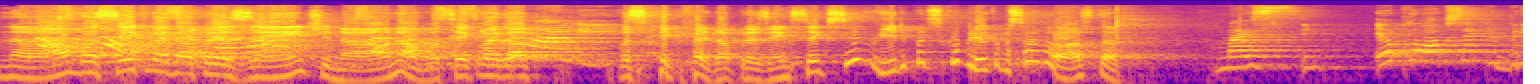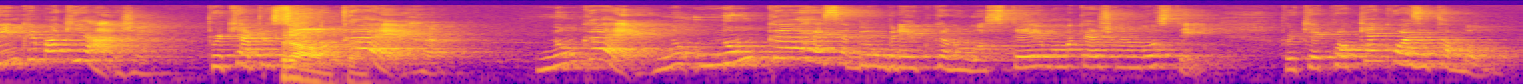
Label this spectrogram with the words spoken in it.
Não, você que vai dar o presente. Não, não, você que vai dar. Você que vai dar o presente, você que se vire para descobrir o que a pessoa gosta. Mas eu coloco sempre brinco e maquiagem. Porque a pessoa Pronto. nunca erra. Nunca é. Nunca recebi um brinco que eu não gostei, uma maquiagem que eu não gostei. Porque qualquer coisa tá bom.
